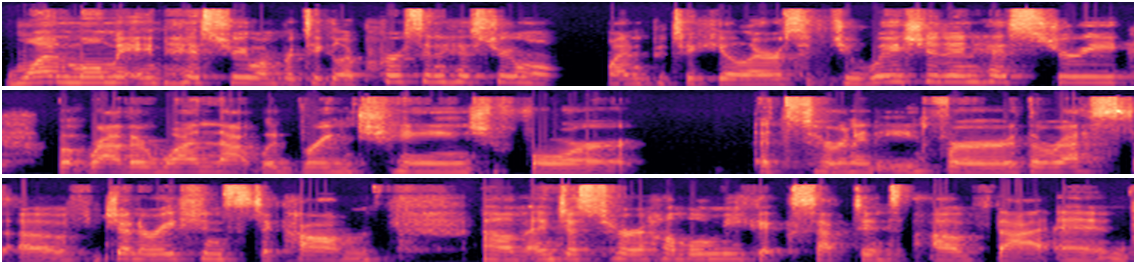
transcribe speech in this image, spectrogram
one moment in history, one particular person in history, one, particular situation in history, but rather one that would bring change for eternity for the rest of generations to come. Um, and just her humble meek acceptance of that and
